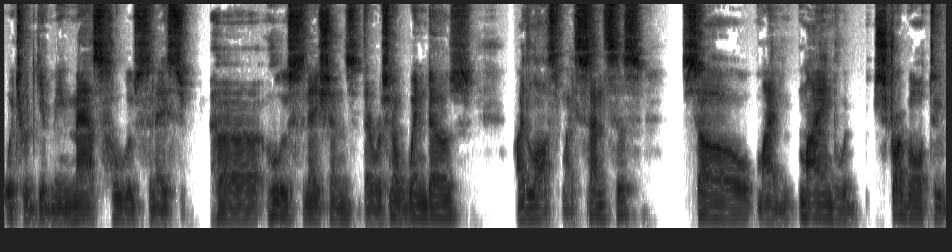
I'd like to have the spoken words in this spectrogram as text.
which would give me mass hallucination, uh, hallucinations. There was no windows. I'd lost my senses. So my mind would struggle to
